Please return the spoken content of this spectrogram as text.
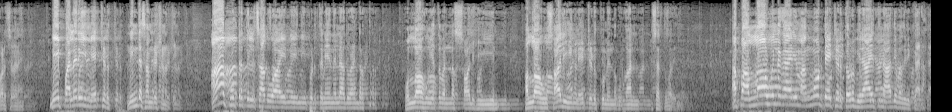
പഠിച്ചവനെ. നീ പലരെയും ഏറ്റെടുത്തു. നിന്റെ സംരക്ഷണത്തിൽ. ആ കൂട്ടത്തിൽ സാധുവായി എന്നെ നീ പെടുത്തണേ എന്നല്ലാതെ അതിന്റെ അർത്ഥം അള്ളാഹു സാലിഹ്യങ്ങൾ ഏറ്റെടുക്കുമെന്ന് ഖുർആൻ സ്ഥലത്ത് പറയുന്നു. അപ്പൊ അള്ളാഹുവിന്റെ കാര്യം അങ്ങോട്ട് ഏറ്റെടുത്തവർ വിലായത്തിന്റെ ആദ്യ പദവിക്കാരാണ്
